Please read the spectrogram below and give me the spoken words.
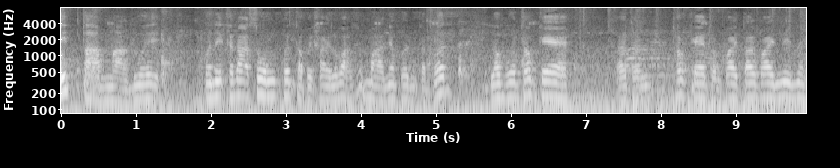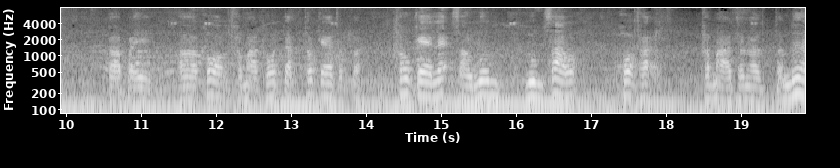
ติดตามมาด้วยวันนี้คณะทรงเพิ่นกลับไปใครแล้วว่าสมมาเนี่ยเพิ่นกันเพิ่นเราเพิ่นเท่าแก่เทางเท่าแก่ทางไฟต้ไฟนี่นี่ก็ไปข้อขมาโทษจากเท่าแก่ทางเท่าแก่และสาวนุ่มนุ่มสาวข้อขมาทางทางเนื้อ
